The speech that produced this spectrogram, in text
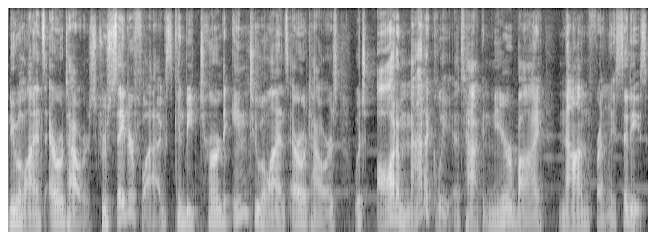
New alliance arrow towers. Crusader flags can be turned into alliance arrow towers which automatically attack nearby non-friendly cities.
